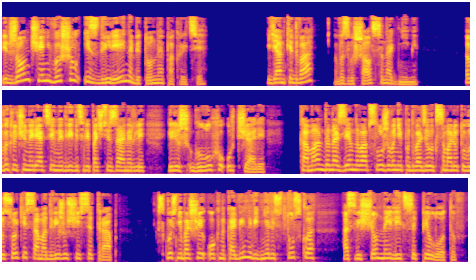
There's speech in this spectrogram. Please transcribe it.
И Джон Чень вышел из дверей на бетонное покрытие. Янки-2 возвышался над ними. Выключенные реактивные двигатели почти замерли и лишь глухо урчали — Команда наземного обслуживания подводила к самолету высокий самодвижущийся трап. Сквозь небольшие окна кабины виднелись тускло освещенные лица пилотов.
